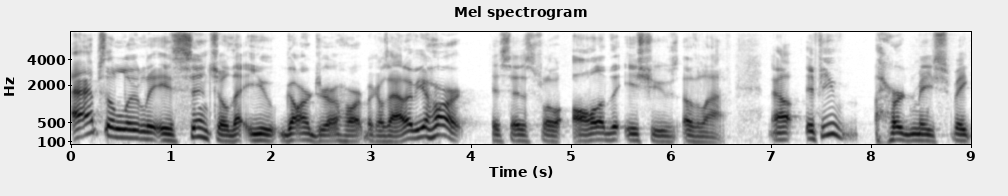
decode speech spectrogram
absolutely essential that you guard your heart because out of your heart, it says, flow all of the issues of life. Now, if you've heard me speak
